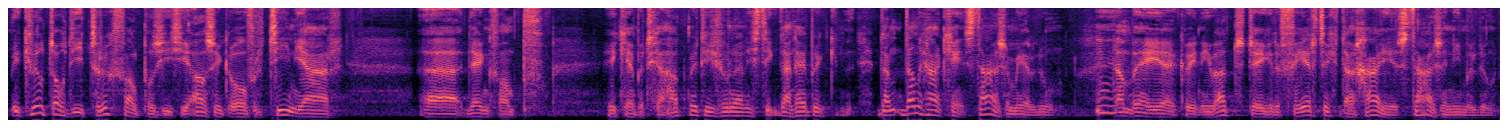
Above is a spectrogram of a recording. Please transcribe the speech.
ik wil toch die terugvalpositie. Als ik over tien jaar eh, denk van... pff, ik heb het gehad met die journalistiek, dan, heb ik, dan, dan ga ik geen stage meer doen. Dan ben je, ik weet niet wat, tegen de 40, dan ga je je stage niet meer doen.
